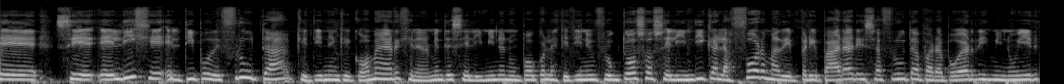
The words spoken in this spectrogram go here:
Eh, se elige el tipo de fruta que tienen que comer, generalmente se eliminan un poco las que tienen fructuoso, se le indica la forma de preparar esa fruta para poder disminuir.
